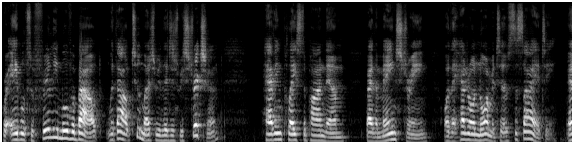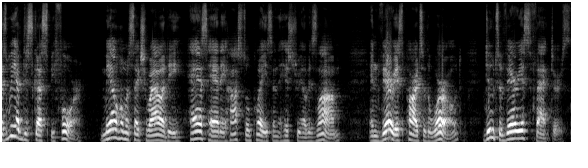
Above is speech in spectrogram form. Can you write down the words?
were able to freely move about without too much religious restriction having placed upon them by the mainstream or the heteronormative society. As we have discussed before, male homosexuality has had a hostile place in the history of Islam in various parts of the world due to various factors,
